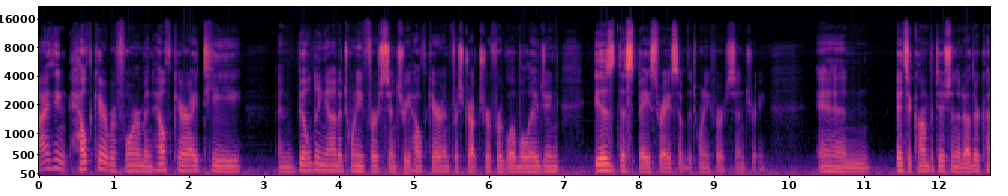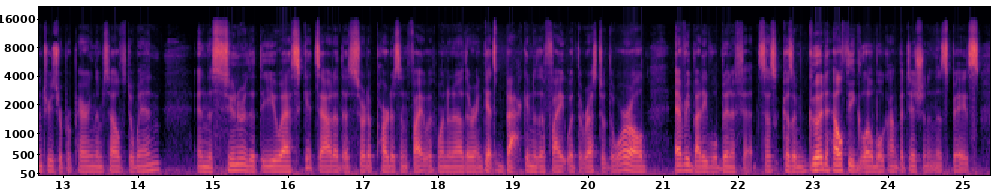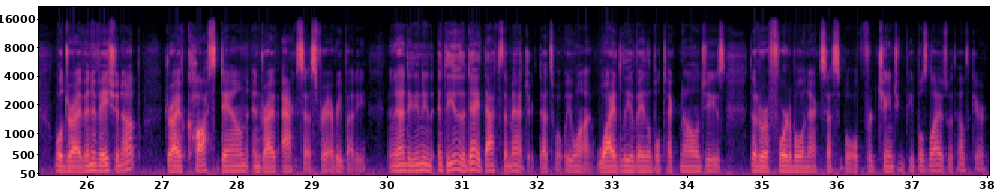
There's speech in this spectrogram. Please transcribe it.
I think healthcare reform and healthcare IT and building out a 21st century healthcare infrastructure for global aging is the space race of the 21st century. And it's a competition that other countries are preparing themselves to win. And the sooner that the US gets out of this sort of partisan fight with one another and gets back into the fight with the rest of the world, everybody will benefit. Because so, a good, healthy global competition in this space will drive innovation up, drive costs down, and drive access for everybody. And at the, end, at the end of the day, that's the magic. That's what we want. Widely available technologies that are affordable and accessible for changing people's lives with healthcare.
